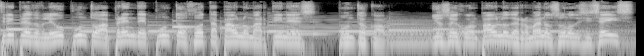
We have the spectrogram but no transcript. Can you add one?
www.aprende.jpaulomartinez.com. Yo soy Juan Pablo de Romanos 1.16.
